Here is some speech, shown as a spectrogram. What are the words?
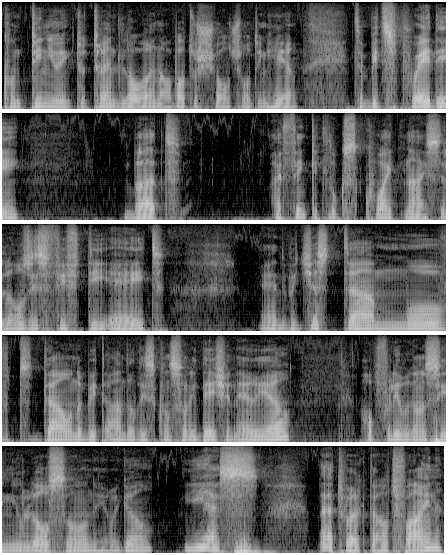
continuing to trend lower. Now about to short, shorting here. It's a bit spready, but I think it looks quite nice. The lows is 58 and we just uh, moved down a bit under this consolidation area. Hopefully we're going to see new low soon. Here we go. Yes. That worked out fine.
